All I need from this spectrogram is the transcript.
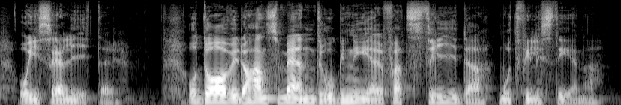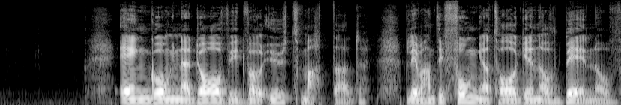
och israeliter. Och David och hans män drog ner för att strida mot filisterna. En gång när David var utmattad blev han tillfångatagen av Benov,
